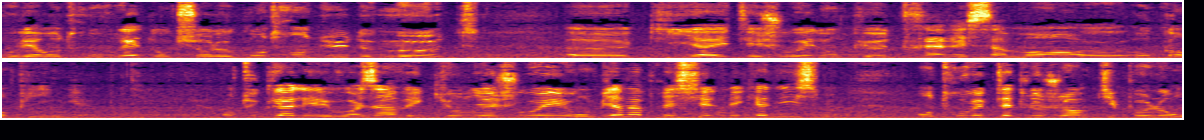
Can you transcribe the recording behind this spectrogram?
vous les retrouverez donc sur le compte rendu de Meute euh, qui a été joué donc euh, très récemment euh, au camping. En tout cas, les voisins avec qui on y a joué ont bien apprécié le mécanisme. On trouvait peut-être le jeu un petit peu long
